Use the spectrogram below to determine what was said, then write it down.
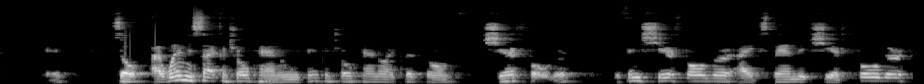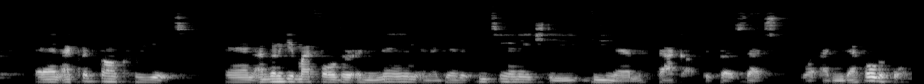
Okay. So I went inside Control Panel. Within Control Panel, I clicked on Share Folder. Within Share Folder, I expanded Shared Folder, and I clicked on Create. And I'm going to give my folder a new name, and I gave it BTNHD VM Backup because that's what I need that folder for.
